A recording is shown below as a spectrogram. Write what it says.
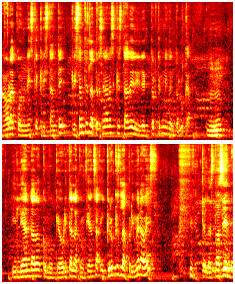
ahora con este Cristante, Cristante es la tercera vez que está de director técnico en Toluca. Y le han dado como que ahorita la confianza, y creo que es la primera vez que lo está haciendo.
